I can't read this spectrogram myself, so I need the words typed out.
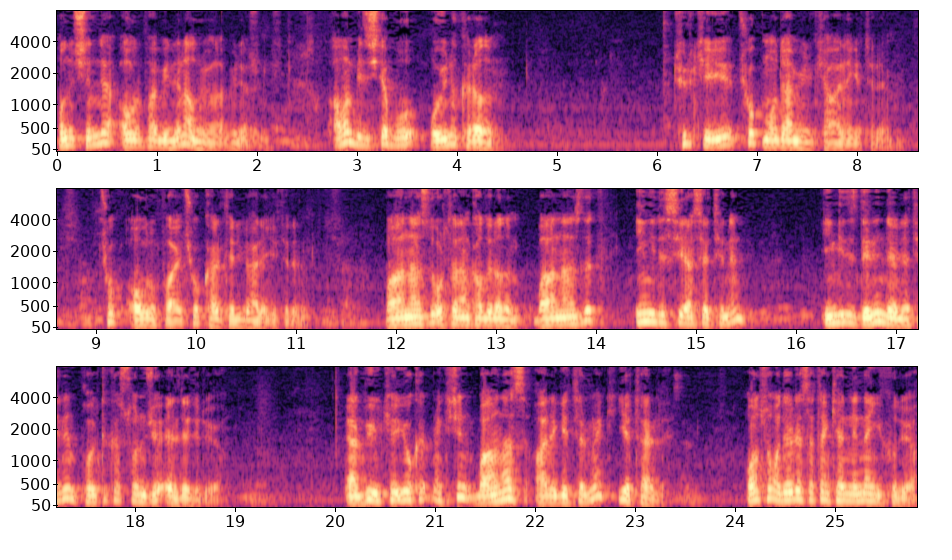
Onun için de Avrupa Birliği'ni almıyorlar biliyorsunuz. Ama biz işte bu oyunu kıralım. Türkiye'yi çok modern bir ülke haline getirelim. Çok Avrupa'yı çok kaliteli bir hale getirelim. Bağnazlığı ortadan kaldıralım. Bağnazlık İngiliz siyasetinin, İngiliz derin devletinin politika sonucu elde ediliyor. Yani bir ülkeyi yok etmek için bağnaz hale getirmek yeterli. Ondan sonra o devlet zaten kendinden yıkılıyor.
